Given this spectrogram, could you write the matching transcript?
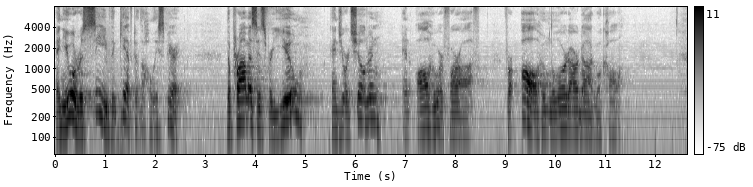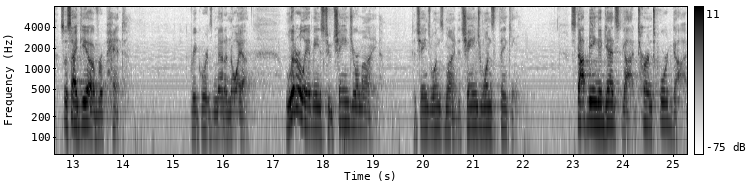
and you will receive the gift of the Holy Spirit. The promise is for you and your children and all who are far off, for all whom the Lord our God will call. So, this idea of repent, Greek words metanoia, Literally, it means to change your mind, to change one's mind, to change one's thinking. Stop being against God, turn toward God.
